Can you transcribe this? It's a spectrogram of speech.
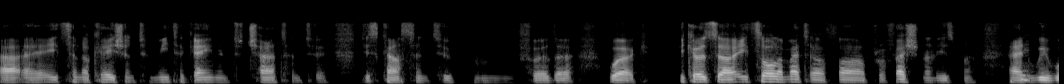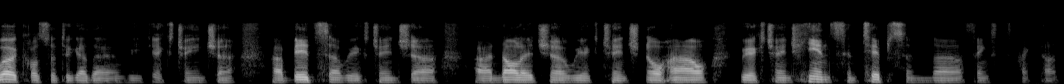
it's an occasion to meet again and to chat and to discuss and to um, further work because uh, it's all a matter of uh, professionalism. And we work also together. We exchange uh, uh bids uh, we exchange uh, knowledge we exchange know-how we exchange hints and tips and things like that.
